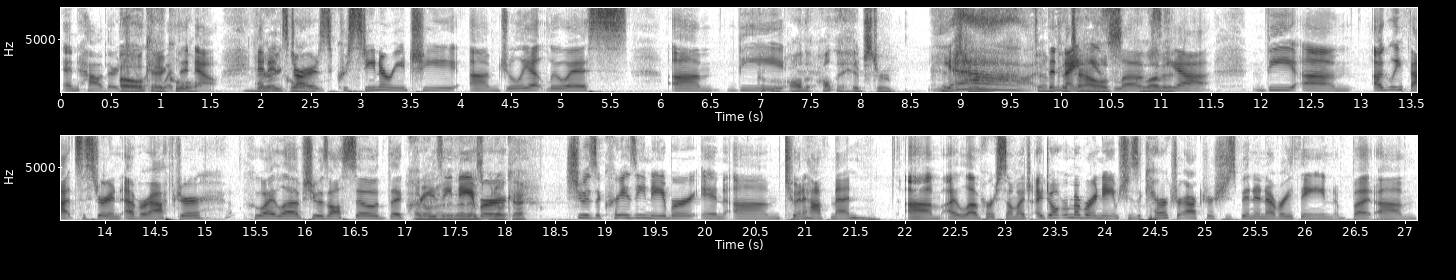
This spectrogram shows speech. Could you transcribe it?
and how they're dealing Oh, okay, with cool. it now. and Very it stars Christina Ricci, um, Juliette Lewis, um, the Ooh, all the all the hipster, hipster yeah the 90s loves love it. yeah the um ugly fat sister in ever after who i love she was also the I don't know crazy who that is, but neighbor okay. she was a crazy neighbor in um two and a half men um i love her so much i don't remember her name she's a character actor she's been in everything but um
